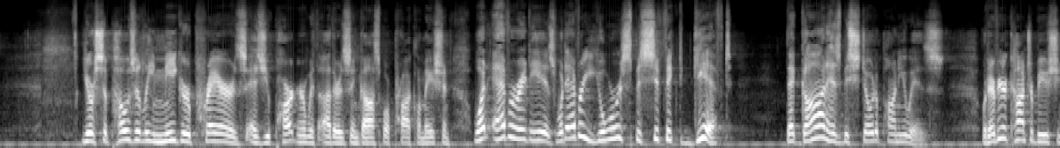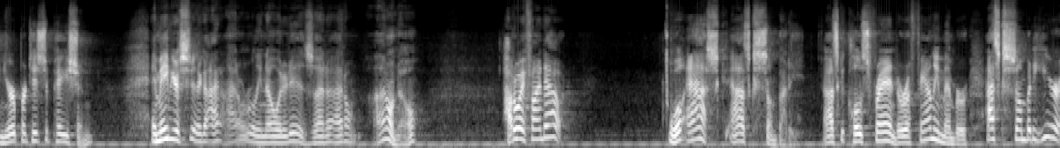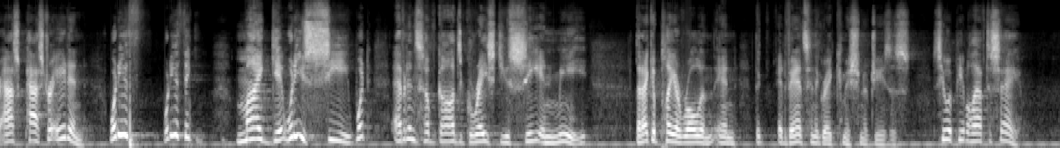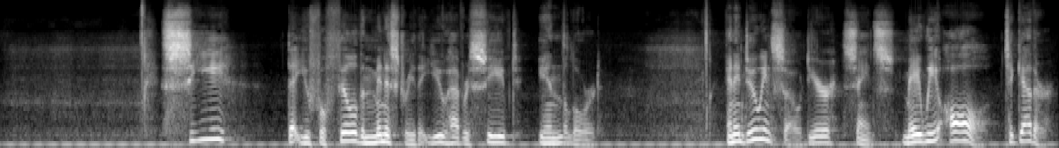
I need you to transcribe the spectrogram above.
your supposedly meager prayers as you partner with others in gospel proclamation. Whatever it is, whatever your specific gift that God has bestowed upon you is, whatever your contribution, your participation, and maybe you're sitting there, I, I don't really know what it is. I, don't, I don't know. How do I find out? Well, ask. Ask somebody. Ask a close friend or a family member. Ask somebody here. Ask Pastor Aiden. What do you, what do you think my gift, what do you see? What evidence of God's grace do you see in me that I could play a role in, in the, advancing the Great Commission of Jesus? See what people have to say. See that you fulfill the ministry that you have received in the Lord. And in doing so, dear saints, may we all together,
